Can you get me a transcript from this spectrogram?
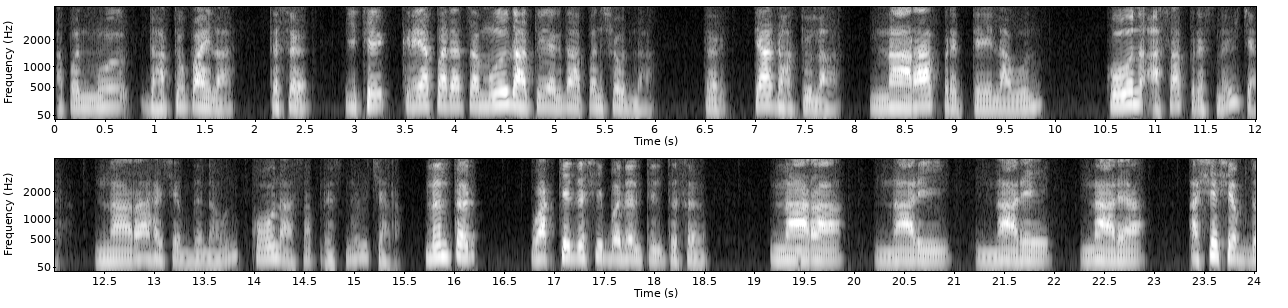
आपण मूळ धातू पाहिला तसं इथे क्रियापदाचा मूळ धातू एकदा आपण शोधला तर त्या धातूला नारा प्रत्यय लावून कोण असा प्रश्न विचारा. नारा हा शब्द लावून कोण असा प्रश्न विचारा. नंतर वाक्य जशी बदलतील तसं नारा नारी नारे नाऱ्या असे शब्द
